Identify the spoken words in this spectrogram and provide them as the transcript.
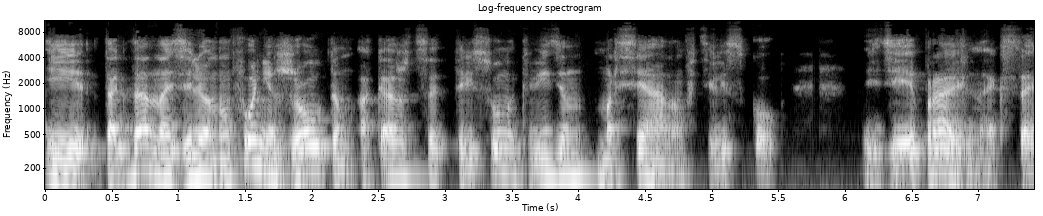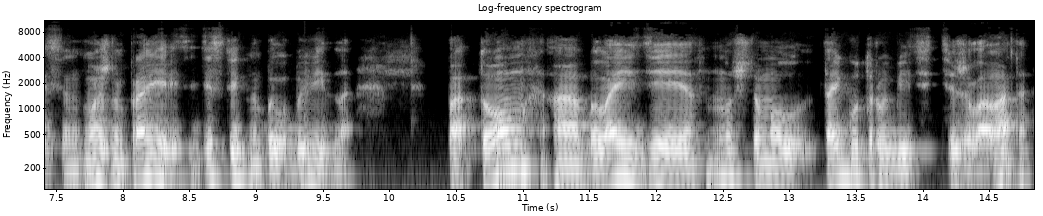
И тогда на зеленом фоне желтым окажется этот рисунок виден марсианам в телескоп. Идея правильная, кстати, можно проверить. Действительно было бы видно. Потом а, была идея, ну что, мол, тайгу трубить тяжеловато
